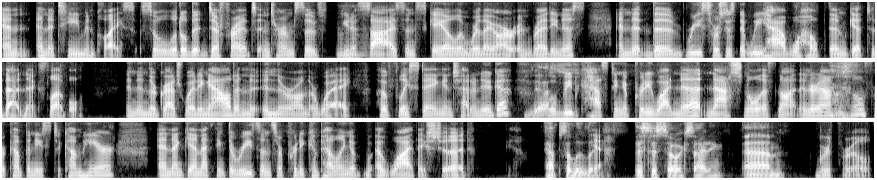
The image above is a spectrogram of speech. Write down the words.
and and a team in place. So a little bit different in terms of you mm-hmm. know size and scale and where they are in readiness, and that the resources that we have will help them get to that next level. And then they're graduating out and, the, and they're on their way. Hopefully, staying in Chattanooga. Yes. We'll be casting a pretty wide net, national if not international, for companies to come here. And again, I think the reasons are pretty compelling of, of why they should. Yeah. Absolutely. Yeah. This is so exciting. Um, we're thrilled.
